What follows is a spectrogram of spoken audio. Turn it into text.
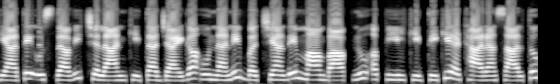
ਗਿਆ ਤੇ ਉਸ ਦਾ ਵੀ ਚਲਾਨ ਕੀਤਾ ਜਾਏਗਾ। ਉਹਨਾਂ ਨੇ ਬੱਚਿਆਂ ਦੇ ਮਾਂ-ਬਾਪ ਨੂੰ ਅਪੀਲ ਕੀਤੀ ਕਿ 18 ਸਾਲ ਤੋਂ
